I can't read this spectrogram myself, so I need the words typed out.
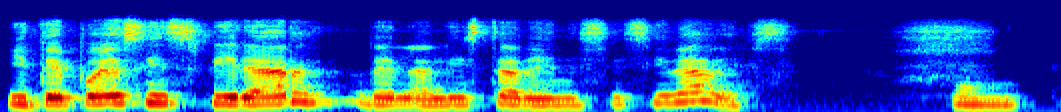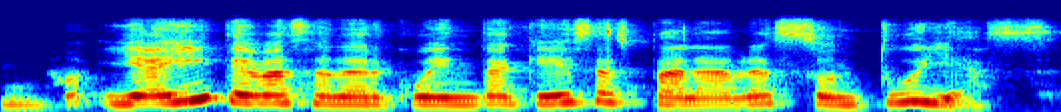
Y te puedes inspirar de la lista de necesidades. Y ahí te vas a dar cuenta que esas palabras son tuyas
